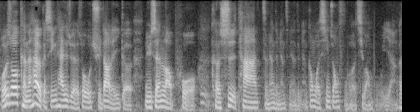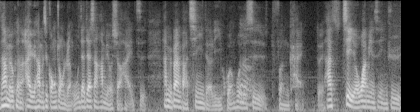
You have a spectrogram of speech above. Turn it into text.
我是说可能他有个心态是觉得说我娶到了一个女生老婆，嗯、可是她怎么样怎么样怎么样怎么样，跟我心中符合期望不一样，可是他们有可能碍于他们是公众人物，再加上他们有小孩子，他没办法轻易的离婚或者是分开，嗯、对，他借由外面的事情去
